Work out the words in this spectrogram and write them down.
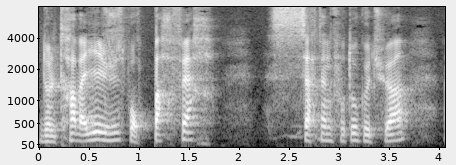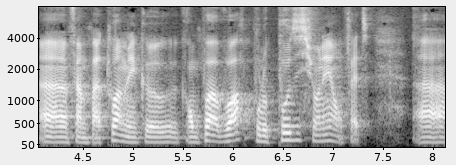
de le travailler juste pour parfaire certaines photos que tu as, euh, enfin pas toi mais que qu'on peut avoir pour le positionner en fait euh,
